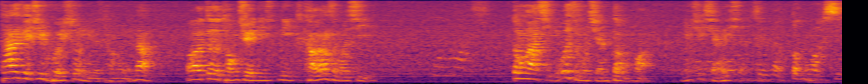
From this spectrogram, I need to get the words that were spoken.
大家可以去回溯你的童年。那哦，这个同学，你你考上什么系？动画系。你为什么喜欢动画？你要去想一想。现在有动画系，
